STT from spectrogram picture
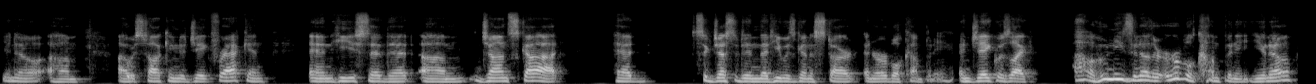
You know, um, I was talking to Jake Fratkin, and he said that um, John Scott had suggested him that he was going to start an herbal company, and Jake was like, "Oh, who needs another herbal company?" You know.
